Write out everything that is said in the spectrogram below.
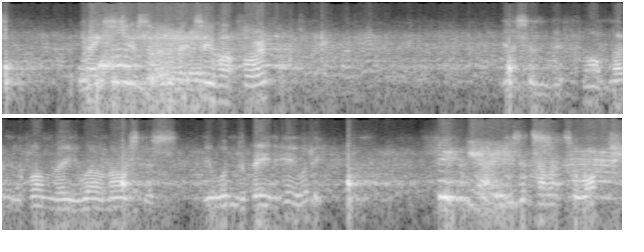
the pace just a little bit too hot for him. Yes, and if Thornton hadn't have won the World Masters, he wouldn't have been here, would he? 58. He's a talent to watch.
